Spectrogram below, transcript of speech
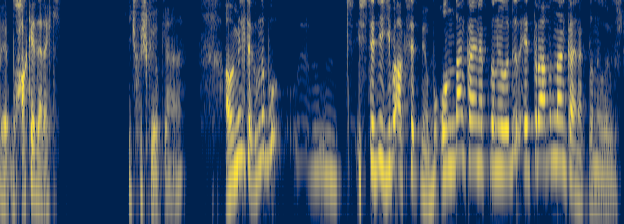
Ve bu hak ederek. Hiç kuşku yok yani. Ama milli takımda bu istediği gibi aksetmiyor. Bu ondan kaynaklanıyor olabilir, etrafından kaynaklanıyor olabilir.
